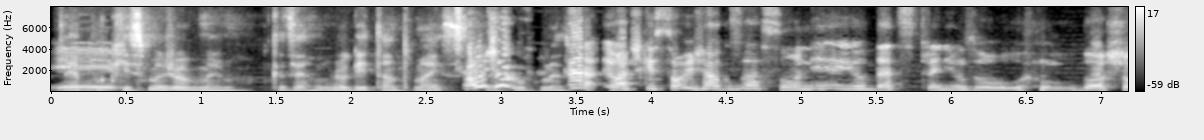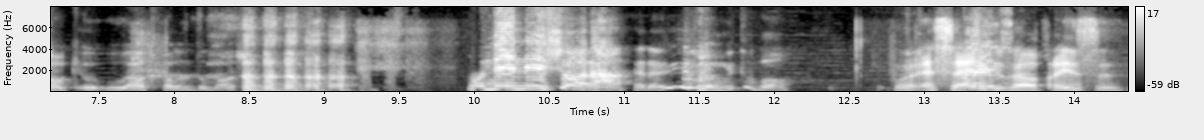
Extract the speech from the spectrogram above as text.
E... É pouquíssimo jogo mesmo. Quer dizer, não joguei tanto, mas. Só é Cara, eu acho que só os jogos da Sony e o Death Stranding usou o, DualShock, o, o alto falando do DualShock. o neném chorar. Era muito bom. Pô, é sério mas... que usava pra isso?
